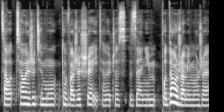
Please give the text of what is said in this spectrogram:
całe, całe życie mu towarzyszy i cały czas za nim podąża, mimo że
